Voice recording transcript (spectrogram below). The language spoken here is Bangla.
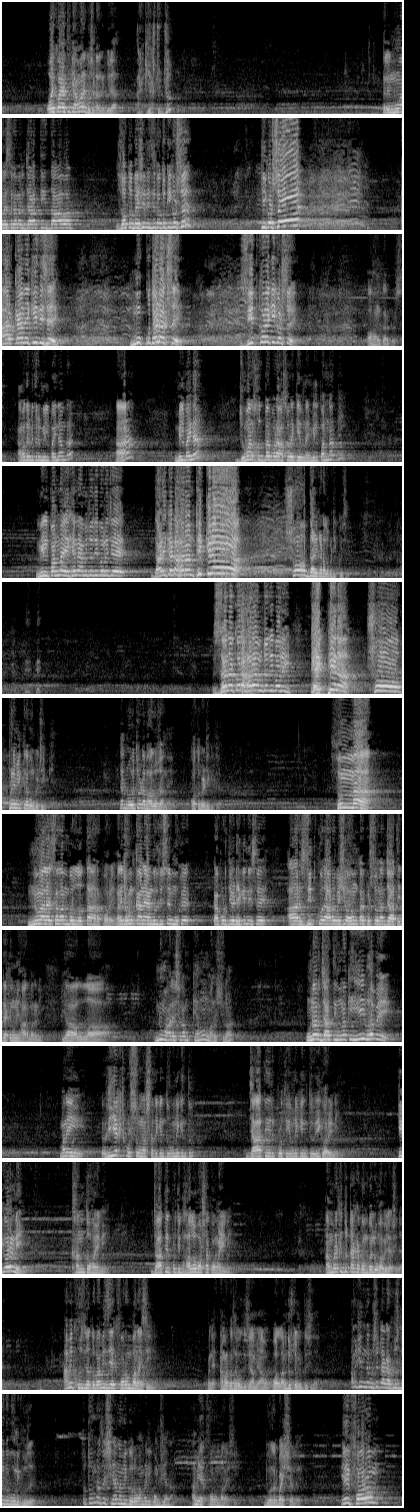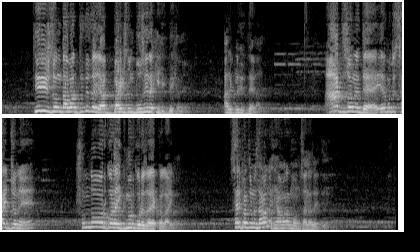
ওই কয়া থেকে আমার ঘুষে টার্গেট কইরা? আরে কি আশ্চর্য! তাহলে নূ আলাইসালামের জাতি দাওয়াত, যত বেশি দিচ্ছে তত কি করছে? কি করছে? আর কানে কি দিছে? মুখ কোথায় ডাকছে? জিদ করে কি করছে? অহংকার করছে। আমাদের ভিতরে মিল পাই না আমরা? হ্যাঁ? মিল পাই না? জুমার খুদবার পরে আসরে কেউ নাই। মিল পান না আপনি? মিল পান না? এখানে আমি যদি বলি যে, দাড়ি কাটা হারাম, ঠিক কিনা? সব দাড়ি কাটা লোকে ঠিক কইছে। জানা করা হারাম যদি বলি ঠিক কিনা? সব প্রেমিকরা বলবে ঠিক। কারণ ওই তো ওটা ভালো জানে কত বেঠিক এটা। সুম্মা নু বলল, তারপরে। মানে যখন কানে আঙ্গুল দিছে, মুখে কাপড় দিয়ে ঢেকে নিছে, আর জিদ করে আরও বেশি অহংকার করছে ওনার জাতি, দেখেন উনি হার মানেনি। ইয়া আল্লাহ! নু আলাইসাল্লাম কেমন মানুষ ছিল হ্যাঁ? ওনার জাতি ওনাকে এইভাবে মানে রিয়েক্ট করছে ওনার সাথে, কিন্তু উনি কিন্তু জাতির প্রতি উনি কিন্তু ই করেনি। কি করেনি? ক্ষান্ত হয়নি। জাতির প্রতি ভালোবাসা কমায়নি। আমরা কিন্তু টাকা কম পাইলেও মাহিলে আসি না। আমি খুঁজি না, তবে আমি যে এক ফর্ম বানাইছি মানে আমার কথা বলতেছি আমি, আমার বল আমি দুষ্ট করতেছি না। আমি চিন্তা করছি টাকা খুঁজলে কেবো উনি খুঁজে। তো তোমরা যে শিয়ানামি করো, আমরা কি কম শিয়ানা? আমি এক ফর্ম বানাইছি দু হাজার বাইশ সালে। এই ফর্ম তিরিশ জন দাওয়াত দিতে যাইয়া বাইশ জন বুঝে না কি লিখবে এখানে? আর রিপ্লাই দেয় না। আট জনে দেয়, এর মধ্যে ষাট জনে সুন্দর করে ইগনোর করে যায় একটা লাইন। চার পাঁচ জনে যা লেখে আমার আর মন চায় না যাইতে।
